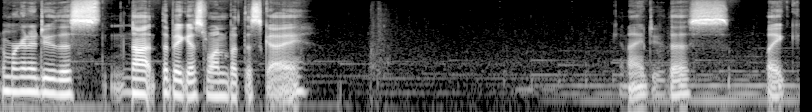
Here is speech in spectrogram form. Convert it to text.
And we're going to do this, not the biggest one, but this guy. Can I do this, like,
